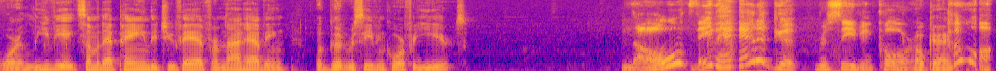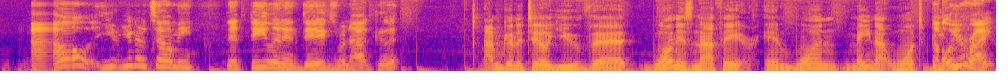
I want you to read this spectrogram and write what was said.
or alleviate some of that pain that you've had from not having a good receiving corps for years? No, they've had a good receiving corps. Okay. Come on. Now, you, you're going to tell me that Thielen and Diggs were not good? I'm going to tell you that one is not there and one may not want to be Oh, there. you're right.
